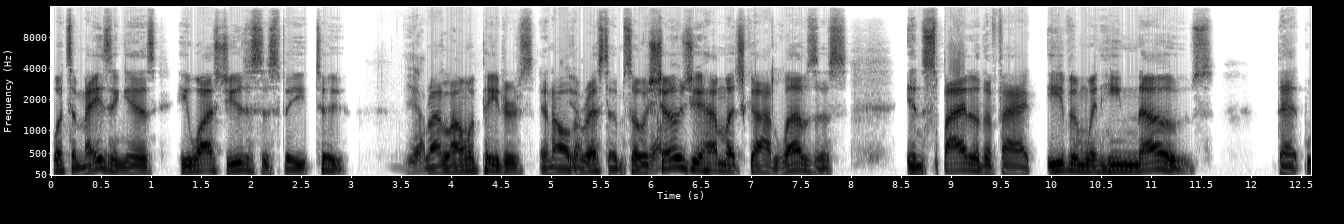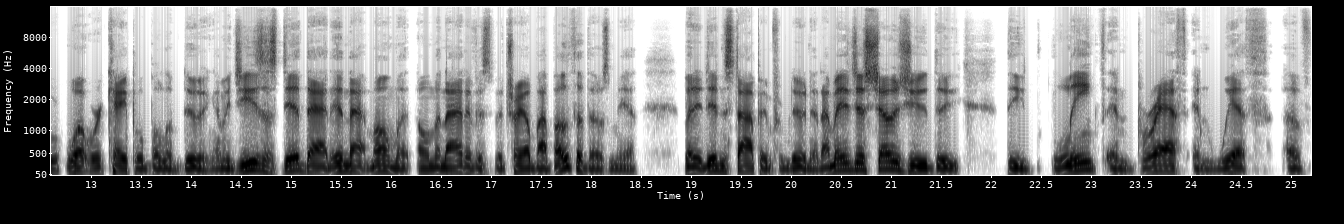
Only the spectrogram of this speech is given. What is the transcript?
What's amazing is he washed Judas's feet too. Yep. Right along with Peter's and all Yep. the rest of them. So it Yep. shows you how much God loves us in spite of the fact, even when he knows that w- what we're capable of doing. I mean, Jesus did that in that moment on the night of his betrayal by both of those men, but it didn't stop him from doing it. I mean, it just shows you the the length and breadth and width of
